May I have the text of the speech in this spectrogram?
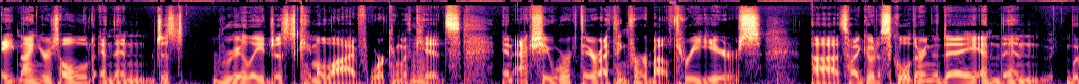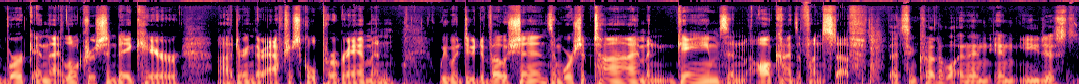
eight, nine years old, and then just really just came alive working with kids and actually worked there, I think, for about three years. Uh, so I'd go to school during the day and then would work in that little Christian daycare uh, during their after school program. And we would do devotions and worship time and games and all kinds of fun stuff. That's incredible. And then and you just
